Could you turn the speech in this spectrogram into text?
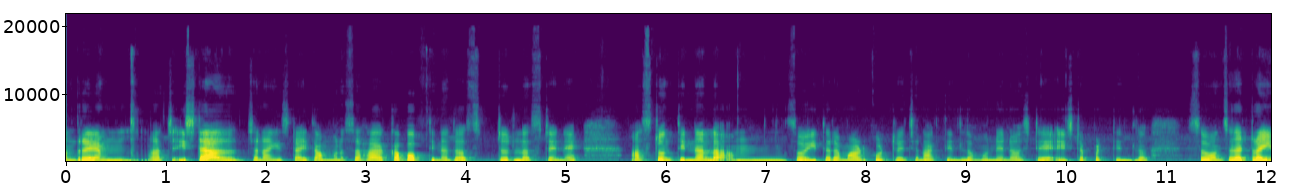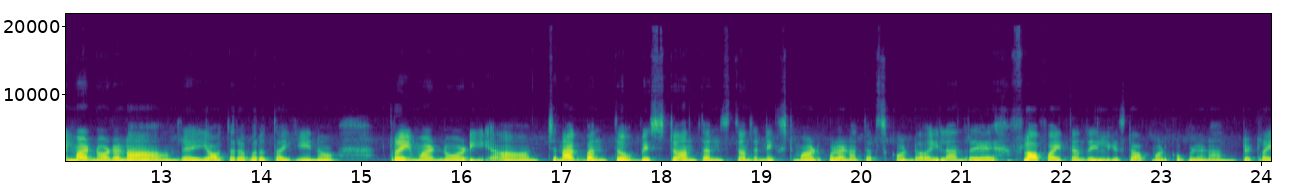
ಅಂದರೆ ಇಷ್ಟ, ಚೆನ್ನಾಗಿ ಇಷ್ಟ ಆಯಿತು. ಅಮ್ಮನೂ ಸಹ ಕಬಾಬ್ ತಿನ್ನೋದು ಅಷ್ಟರಲ್ಲಷ್ಟೇ ಅಷ್ಟೊಂದು ತಿನ್ನಲ್ಲ. ಸೊ ಈ ಥರ ಮಾಡಿಕೊಟ್ರೆ ಚೆನ್ನಾಗಿ ತಿಂದಳು ಮೊನ್ನೆನೂ ಅಷ್ಟೇ ಇಷ್ಟಪಟ್ಟು ತಿಂದಳು ಸೊ ಒಂದು ಸಲ ಟ್ರೈ ಮಾಡಿ ನೋಡೋಣ. ಅಂದರೆ ಯಾವ ಥರ ಬರುತ್ತಾ, ಏನೋ. ಟ್ರೈ ಮಾಡಿ ನೋಡಿ ಚೆನ್ನಾಗಿ ಬಂತು, ಬೆಸ್ಟ್ ಅಂತ ಅನ್ನಿಸ್ತು ಅಂದರೆ ನೆಕ್ಸ್ಟ್ ಮಾಡ್ಕೊಳ್ಳೋಣ ತರಿಸ್ಕೊಂಡು. ಇಲ್ಲಾಂದರೆ ಫ್ಲಾಪ್ ಆಯ್ತು ಅಂದರೆ ಇಲ್ಲಿಗೆ ಸ್ಟಾಪ್ ಮಾಡ್ಕೊಬಿಡೋಣ ಅಂದ್ಬಿಟ್ಟು ಟ್ರೈ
